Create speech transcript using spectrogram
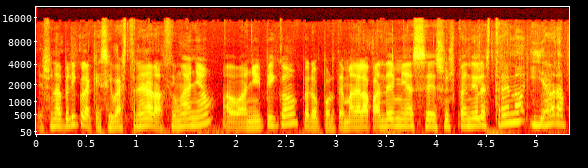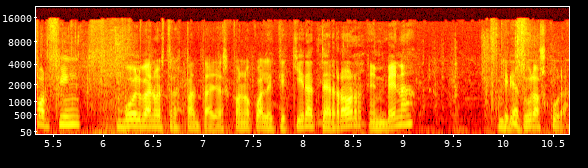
es una película que se iba a estrenar hace un año, año y pico, pero por tema de la pandemia se suspendió el estreno y ahora por fin vuelve a nuestras pantallas. Con lo cual, el que quiera terror en vena, criatura oscura.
